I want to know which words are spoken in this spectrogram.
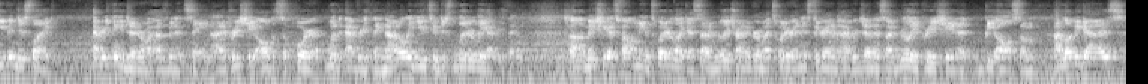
Even just like everything in general has been insane. I appreciate all the support with everything, not only YouTube, just literally everything. Uh, make sure you guys follow me on Twitter. Like I said, I'm really trying to grow my Twitter and Instagram, Averagenus. I'd really appreciate it. Be awesome. I love you guys.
